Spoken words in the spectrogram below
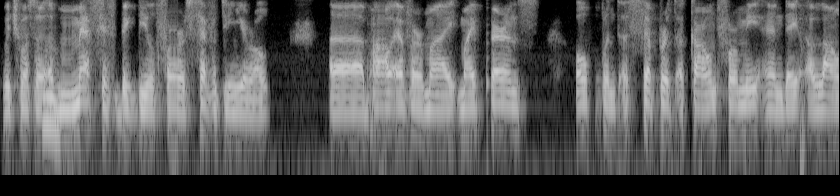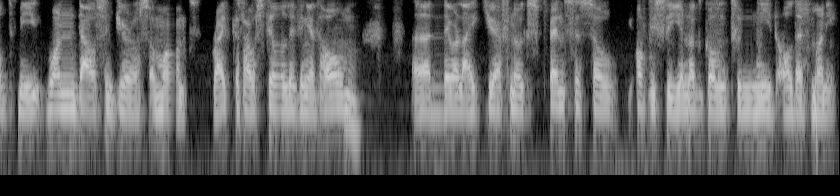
which was a, mm. massive big deal for a 17 year old. Uh, however, my my parents opened a separate account for me and they allowed me 1000 euros a month right because i was still living at home mm. Uh, they were like, you have no expenses, so obviously you're not going to need all that money.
